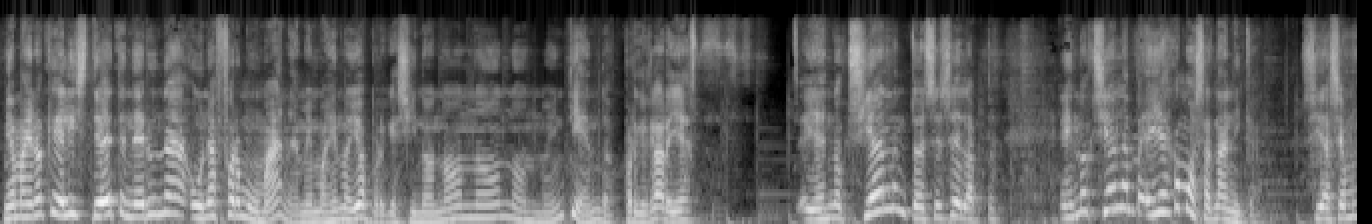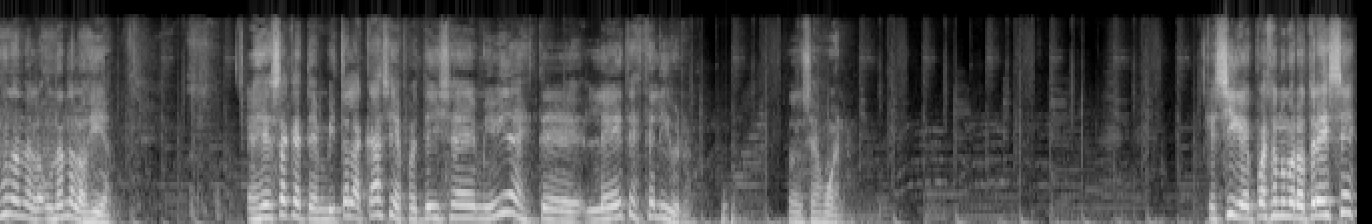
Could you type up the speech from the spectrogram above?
Me imagino que Elise debe tener una, una forma humana, me imagino yo, porque si no, no, no, no, no entiendo. Porque claro, ella es, ella es noxiana, entonces es, la, es noxiana, ella es como satánica. Si hacemos una, una, analogía. Es esa que te invita a la casa y después te dice, mi vida, este, léete este libro. Entonces, bueno. Que sigue, puesto número 13.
